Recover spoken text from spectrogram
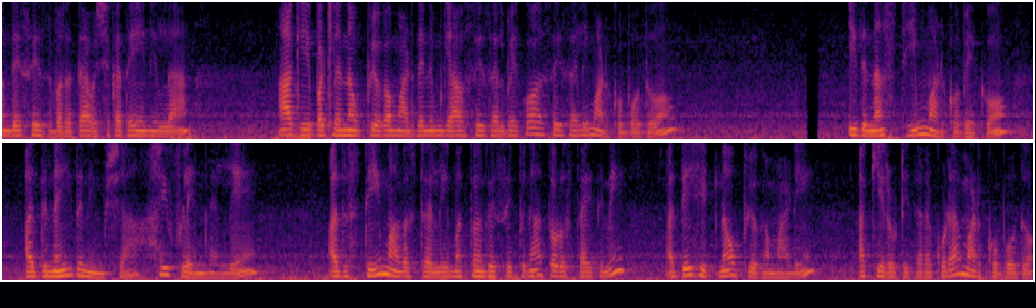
ಒಂದೇ ಸೈಜ್ ಬರುತ್ತೆ, ಅವಶ್ಯಕತೆ ಏನಿಲ್ಲ. ಹಾಗೆ ಬಟ್ಲನ್ನು ಉಪಯೋಗ ಮಾಡದೆ ನಿಮ್ಗೆ ಯಾವ ಸೈಜಲ್ಲಿ ಬೇಕೋ ಆ ಸೈಜಲ್ಲಿ ಮಾಡ್ಕೋಬೋದು. ಇದನ್ನು ಸ್ಟೀಮ್ ಮಾಡ್ಕೋಬೇಕು. ಹದಿನೈದು ನಿಮಿಷ ಹೈ ಫ್ಲೇಮ್ನಲ್ಲಿ. ಅದು ಸ್ಟೀಮ್ ಆಗೋಷ್ಟರಲ್ಲಿ ಮತ್ತೊಂದು ರೆಸಿಪಿನ ತೋರಿಸ್ತಾ ಇದ್ದೀನಿ. ಅದೇ ಹಿಟ್ಟನ್ನ ಉಪಯೋಗ ಮಾಡಿ. ಅಕ್ಕಿ ರೊಟ್ಟಿ ಥರ ಕೂಡ ಮಾಡ್ಕೋಬೋದು.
